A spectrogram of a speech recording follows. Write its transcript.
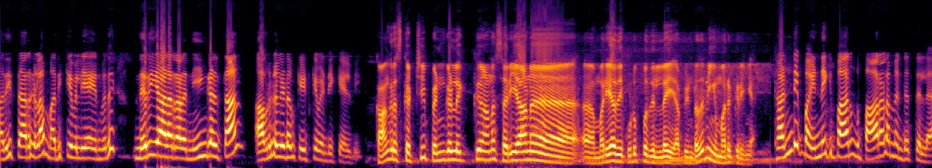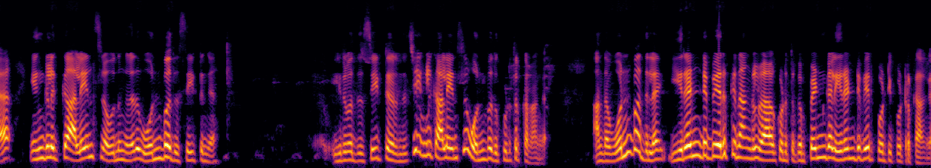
மதித்தார்களா? மதிக்கவில்லையா என்பது நெறியாளரான நீங்கள் தான் அவர்களிடம் கேட்க வேண்டிய கேள்வி. காங்கிரஸ் கட்சி பெண்களுக்கான சரியான மரியாதை கொடுப்பதில்லை அப்படின்றத நீங்க மறுக்கிறீங்க. கண்டிப்பா. இன்னைக்கு பாருங்க பாராளுமன்றத்துல எங்களுக்கு அலையன்ஸ்ல ஒதுங்குனது ஒன்பது சீட்டுங்க. இருபது சீட்டு இருந்துச்சு. எங்களுக்கு அலையன்ஸ்ல ஒன்பது கொடுத்துருக்காங்க அந்த ஒன்பதுல இரண்டு பேருக்கு நாங்கள் கொடுத்திருக்கோம். பெண்கள் இரண்டு பேர் போட்டி போட்டிருக்காங்க.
